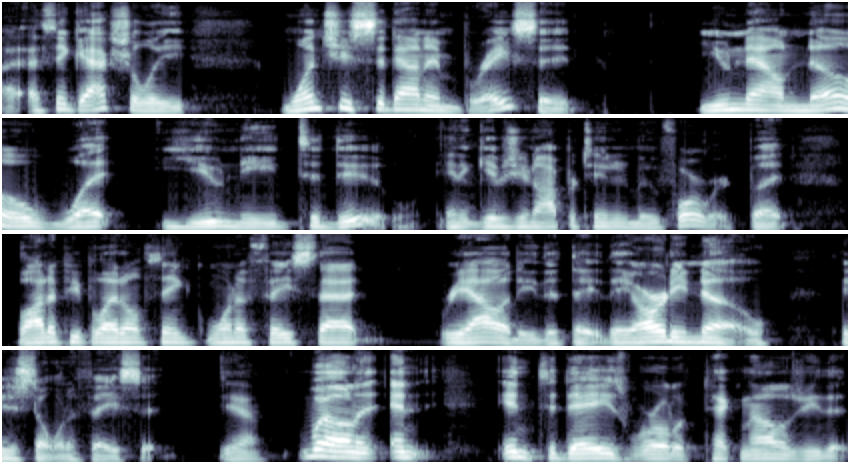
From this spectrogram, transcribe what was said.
I, I think actually, once you sit down and embrace it, you now know what you need to do, and it gives you an opportunity to move forward. But a lot of people, I don't think, want to face that reality that they they already know. They just don't want to face it. Yeah. Well, and- and in today's world of technology, the,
